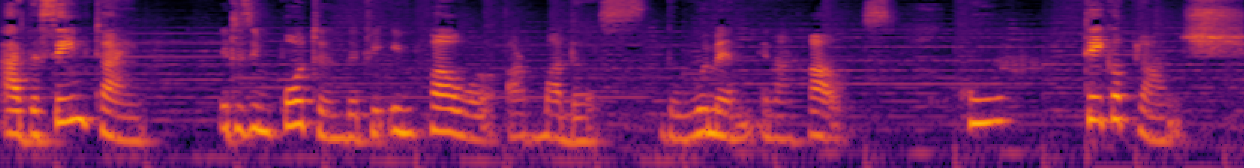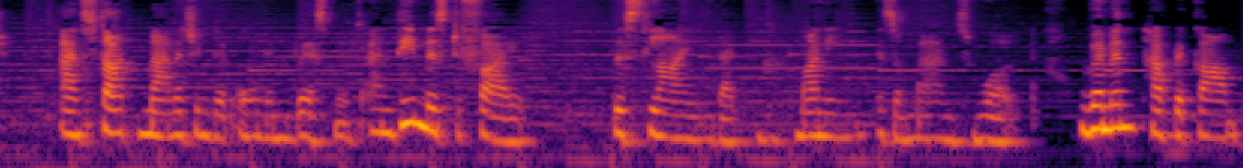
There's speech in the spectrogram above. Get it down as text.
At the same time, it is important that we empower our mothers, the women in our house, who take a plunge and start managing their own investments and demystify this line that money is a man's world. women have become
